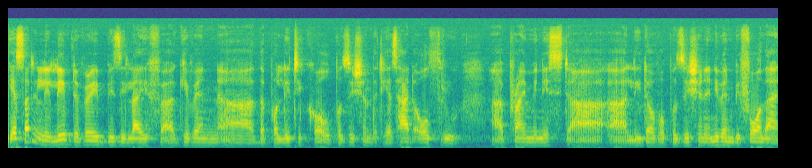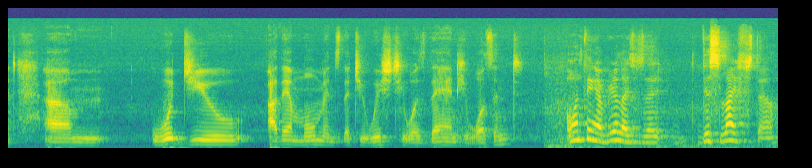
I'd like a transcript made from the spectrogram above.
He has certainly lived a very busy life uh, given uh, the political position that he has had all through. Uh, Prime Minister, uh, leader of opposition, and even before that. Um, would you, are there moments that you wished he was there and he wasn't? One thing I've realized is that this lifestyle,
